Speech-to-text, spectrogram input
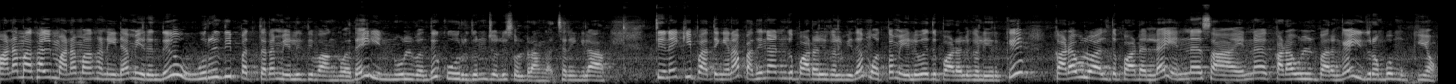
மணமகள் மணமகனிடம் இருந்து உறுதி பத்திரம் எழுதி வாங்குவதை இந்நூல் வந்து கூறுதுன்னு சொல்லி சொல்கிறாங்க சரிங்களா? திணைக்கு பார்த்தீங்கன்னா பதினான்கு பாடல்கள் வீதம் மொத்தம் எழுபது பாடல்கள் இருக்குது கடவுள் வாழ்த்து பாடலில் என்ன சா என்ன கடவுள்னு பாருங்கள் இது ரொம்ப முக்கியம்.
